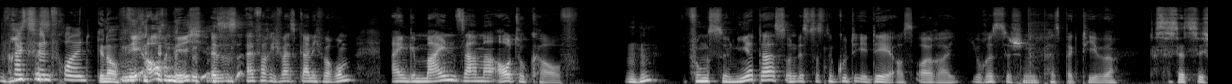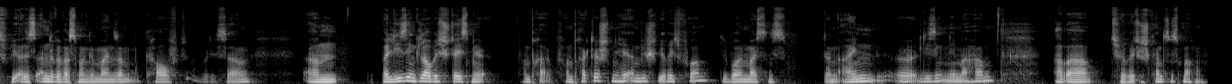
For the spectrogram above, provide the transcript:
Fragst für einen Freund. Genau. Nee, auch nicht. Es ist einfach, ich weiß gar nicht warum. Ein gemeinsamer Autokauf. Mhm. Funktioniert das und ist das eine gute Idee aus eurer juristischen Perspektive? Das ist letztlich wie alles andere, was man gemeinsam kauft, würde ich sagen. Ähm, bei Leasing, glaube ich, stelle ich es mir vom, pra vom Praktischen her irgendwie schwierig vor. Die wollen meistens dann einen äh, Leasingnehmer haben. Aber theoretisch kannst du es machen.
